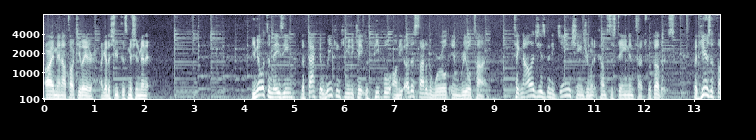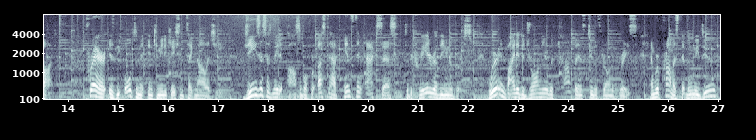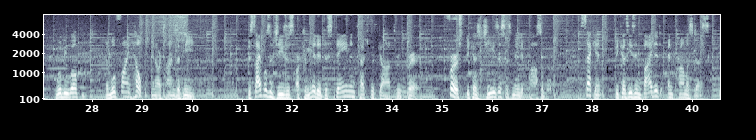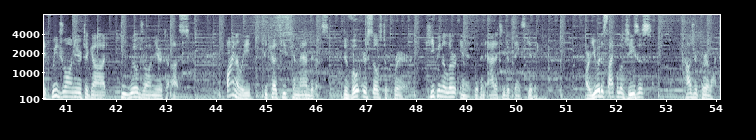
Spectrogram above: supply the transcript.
All right, man, I'll talk to you later. I got to shoot this mission minute. You know what's amazing? The fact that we can communicate with people on the other side of the world in real time. Technology has been a game changer when it comes to staying in touch with others. But here's a thought prayer is the ultimate in communication technology. Jesus has made it possible for us to have instant access to the creator of the universe. We're invited to draw near with confidence to the throne of grace, and we're promised that when we do, we'll be welcomed and we'll find help in our times of need. Disciples of Jesus are committed to staying in touch with God through prayer. First, because Jesus has made it possible. Second, because He's invited and promised us if we draw near to God, He will draw near to us. Finally, because He's commanded us devote yourselves to prayer, keeping alert in it with an attitude of thanksgiving. Are you a disciple of Jesus? How's your prayer life?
